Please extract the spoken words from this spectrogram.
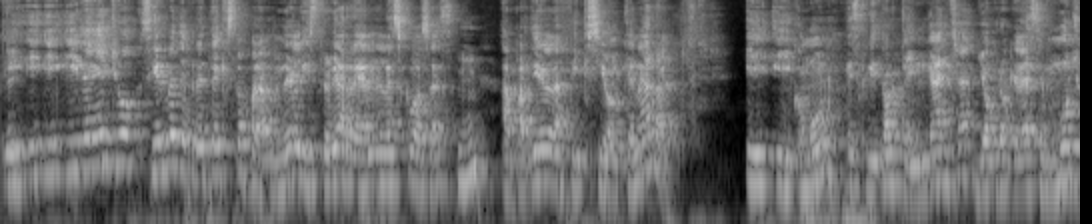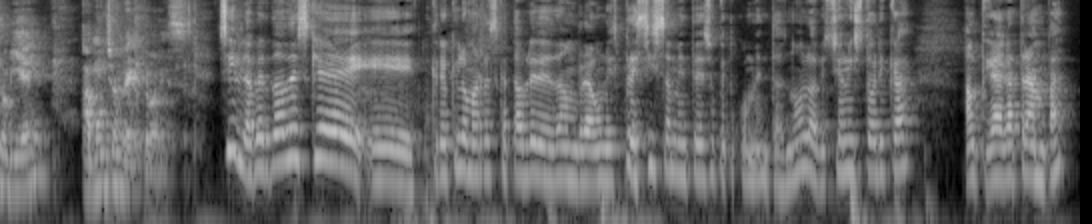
y, de hecho sirve de pretexto para aprender la historia real de las cosas a partir de la ficción que narra. Y, como un escritor que engancha, yo creo que le hace mucho bien a muchos lectores. Sí, la verdad es que eh, creo que lo más rescatable de Dan Brown es precisamente eso que tú comentas, ¿no? La visión histórica, aunque haga trampa,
